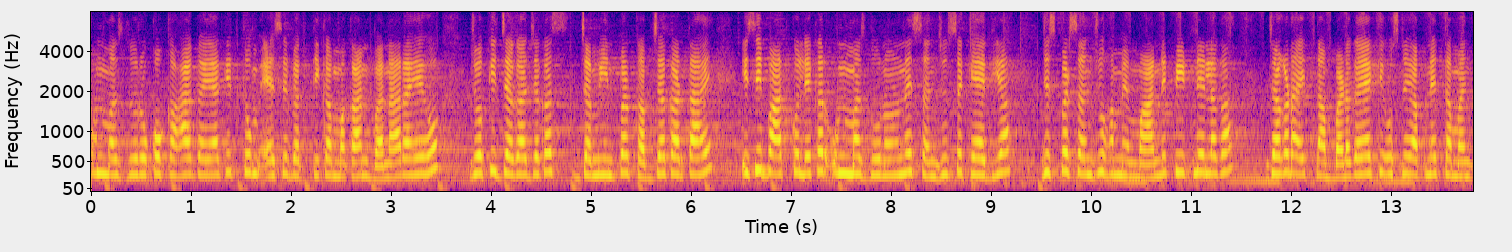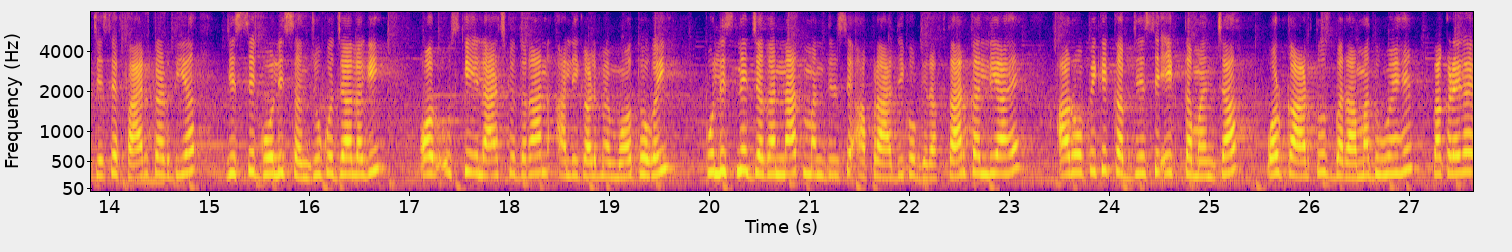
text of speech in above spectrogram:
उन मजदूरों को कहा गया कि तुम ऐसे व्यक्ति का मकान बना रहे हो जो कि जगह जगह ज़मीन पर कब्जा करता है। इसी बात को लेकर उन मजदूरों ने संजू से कह दिया, जिस पर संजू हमें मारने पीटने लगा। झगड़ा इतना बढ़ गया कि उसने अपने तमंचे से फायर कर दिया, जिससे गोली संजू को जा लगी और उसकी इलाज के दौरान अलीगढ़ में मौत हो गई। पुलिस ने जगन्नाथ मंदिर से अपराधी को गिरफ़्तार कर लिया है। आरोपी के कब्जे से एक तमंचा और कारतूस बरामद हुए हैं। पकड़े गए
